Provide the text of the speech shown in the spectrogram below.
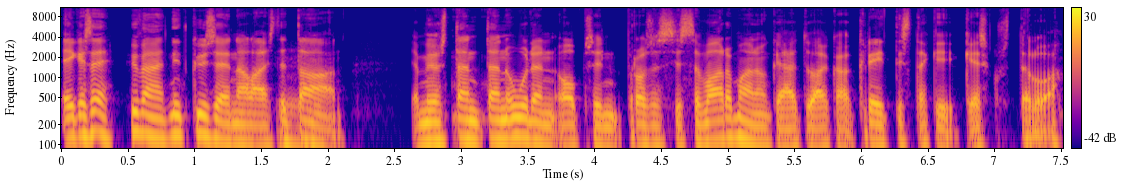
Eikä se hyvä, että niitä kyseenalaistetaan. Mm. Ja myös tämän, tämän uuden OPSin prosessissa varmaan on käyty aika kriittistäkin keskustelua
